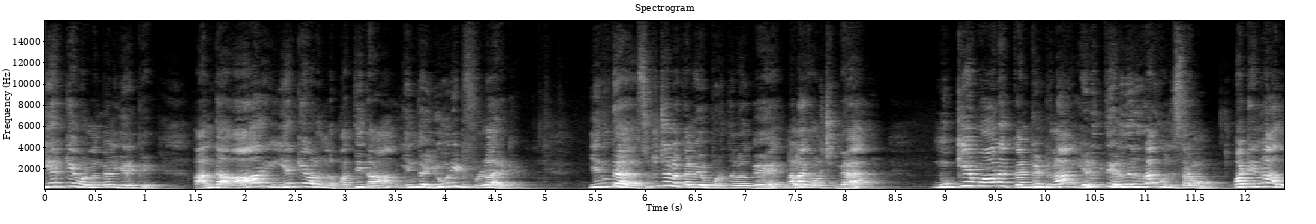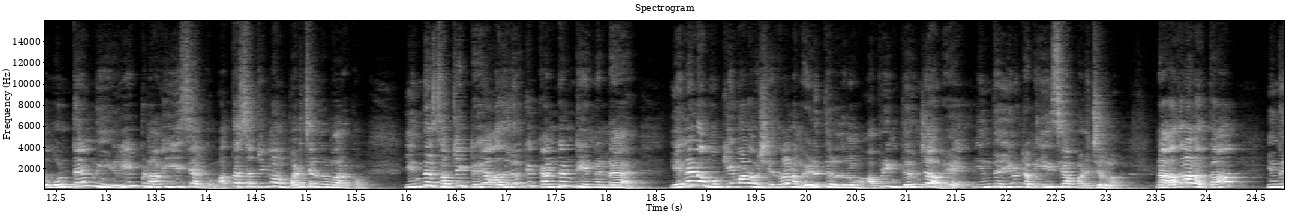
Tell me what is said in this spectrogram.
இயற்கை வளங்கள் இருக்கு. அந்த ஆறு இயற்கை வளங்களை பற்றி தான் இந்த யூனிட் ஃபுல்லாக இருக்கு. இந்த சுற்றுச்சூழல் கல்வியை பொறுத்தளவுக்கு நல்லா கவனிச்சுங்க முக்கியமான கண்டென்ட்லாம் எடுத்து எழுதுறது தான் கொஞ்சம் சிரமம். பட் என்ன அது ஒன் டைம் நீ ரீட் பண்ணாவே ஈஸியாக இருக்கும். மற்ற சப்ஜெக்ட்லாம் நம்ம படிச்சிருக்கிற மாதிரி இருக்கும். இந்த சப்ஜெக்ட் அதில் இருக்க கண்டென்ட் என்னென்ன? என்னென்ன முக்கியமான விஷயத்தெல்லாம் நம்ம எடுத்து எழுதணும் அப்படின்னு தெரிஞ்சாவே இந்த யூனிட் நம்ம ஈஸியாக படிச்சிடலாம். நான் அதனால தான் இந்த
